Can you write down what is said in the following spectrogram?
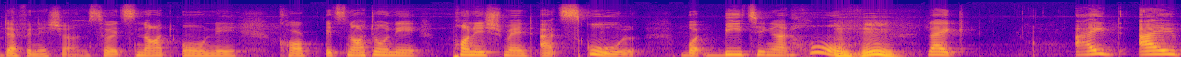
definition. So it's not only corp, it's not only punishment at school, but beating at home. Mm-hmm. Like, I I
